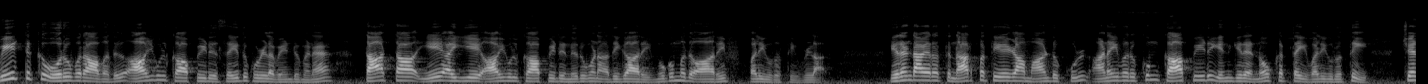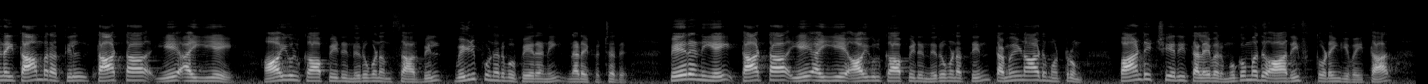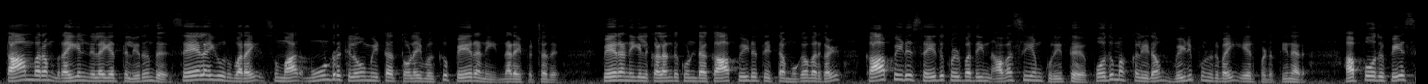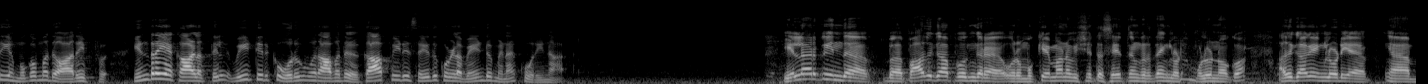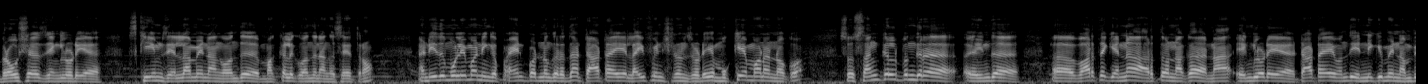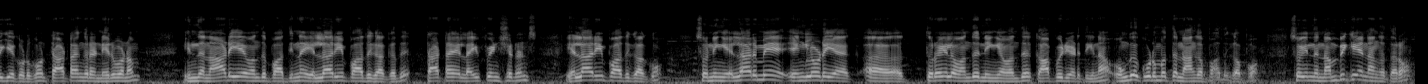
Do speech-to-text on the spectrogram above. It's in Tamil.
வீட்டுக்கு ஒருவராவது ஆயுள் காப்பீடு செய்து கொள்ள வேண்டுமென டாடா ஏஐஏ ஆயுள் காப்பீடு நிறுவன அதிகாரி முகமது ஆரிஃப் வலியுறுத்தியுள்ளார். இரண்டாயிரத்து நாற்பத்தி ஏழாம் ஆண்டுக்குள் அனைவருக்கும் காப்பீடு என்கிற நோக்கத்தை வலியுறுத்தி சென்னை தாம்பரத்தில் டாடா ஏஐஏ ஆயுள் காப்பீடு நிறுவனம் சார்பில் விழிப்புணர்வு பேரணி நடைபெற்றது. பேரணியை டாடா ஏஐஏ ஆயுள் காப்பீடு நிறுவனத்தின் தமிழ்நாடு மற்றும் பாண்டிச்சேரி தலைவர் முகமது ஆரிஃப் தொடங்கி வைத்தார். தாம்பரம் ரயில் நிலையத்தில் இருந்து சேலையூர் வரை சுமார் மூன்று கிலோமீட்டர் தொலைவுக்கு பேரணி நடைபெற்றது. பேரணியில் கலந்து கொண்ட காப்பீடு திட்ட முகவர்கள் காப்பீடு செய்து கொள்வதின் அவசியம் குறித்து பொதுமக்களிடம் விழிப்புணர்வை ஏற்படுத்தினர். அப்போது பேசிய முகமது ஆரிஃப் இன்றைய காலத்தில் வீட்டிற்கு ஒருவராவது காப்பீடு செய்து கொள்ள வேண்டும் என கூறினார். எல்லாருக்கும் இந்த பாதுகாப்புங்கிற ஒரு முக்கியமான விஷயத்தை சேர்த்துங்கிறது தான் எங்களோட முழு நோக்கம். அதுக்காக எங்களுடைய ப்ரௌஷர்ஸ் எங்களுடைய ஸ்கீம்ஸ் எல்லாமே நாங்கள் வந்து மக்களுக்கு வந்து நாங்கள் சேர்த்துறோம். அண்ட் இது மூலிமா நீங்கள் பயன்படணுங்கிறது தான் டாடா ஏ லைஃப் இன்சூரன்ஸோடைய முக்கியமான நோக்கம். ஸோ சங்கல்ப்புங்கிற இந்த வார்த்தைக்கு என்ன அர்த்தம்னாக்கா நான் எங்களுடைய டாட்டாயை வந்து என்றைக்குமே நம்பிக்கை கொடுக்கும். டாட்டாங்கிற நிறுவனம் இந்த நாடையே வந்து பார்த்திங்கன்னா எல்லாரையும் பாதுகாக்குது. டாடா ஏ லைஃப் இன்சூரன்ஸ் எல்லாரையும் பாதுகாக்கும். ஸோ நீங்கள் எல்லாருமே எங்களுடைய துறையில் வந்து நீங்கள் வந்து காப்பீடு எடுத்திங்கன்னா உங்கள் குடும்பத்தை நாங்கள் பாதுகாப்போம். ஸோ இந்த நம்பிக்கையை நாங்கள் தரோம்.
